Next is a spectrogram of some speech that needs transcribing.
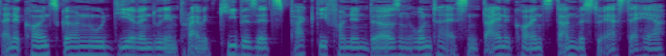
deine Coins gehören nur dir, wenn du den Private Key besitzt. Pack die von den Börsen runter, es sind deine Coins, dann bist du erst der Herr.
